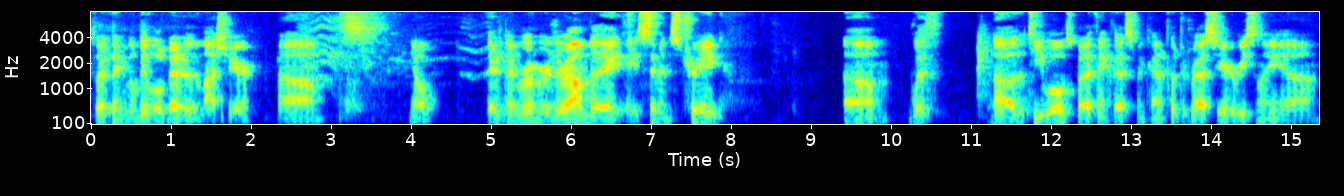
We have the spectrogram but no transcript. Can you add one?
so I think they'll be a little better than last year. Um, you know, there's been rumors around a, a Simmons trade um, with uh, the T Wolves, but I think that's been kind of put to rest here recently. Um,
